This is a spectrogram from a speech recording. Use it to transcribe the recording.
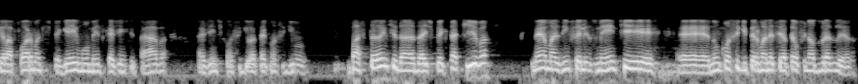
pela forma que peguei, o momento que a gente estava, a gente conseguiu até conseguiu bastante da, da expectativa, né? Mas infelizmente é, não consegui permanecer até o final do brasileiro.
